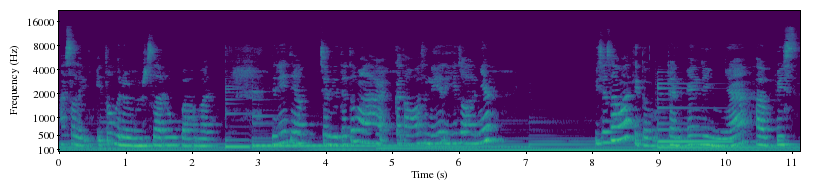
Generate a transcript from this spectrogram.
Asli itu bener-bener seru banget. Jadi tiap cerita tuh malah ketawa sendiri soalnya bisa sama gitu. Dan endingnya habis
